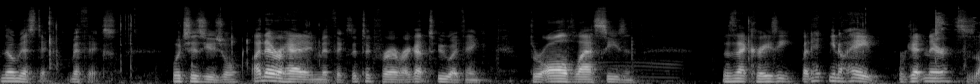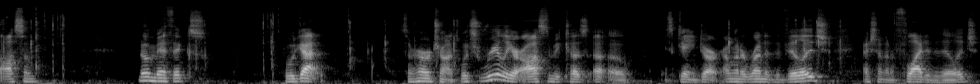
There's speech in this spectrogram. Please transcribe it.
no mystic, mythics, which is usual. I never had any mythics. It took forever. I got two, I think, through all of last season. Isn't that crazy? But, you know, hey, we're getting there. This is awesome. No mythics. But we got some Hermitrons, which really are awesome because, uh-oh, it's getting dark. I'm going to run to the village. Actually, I'm going to fly to the village.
